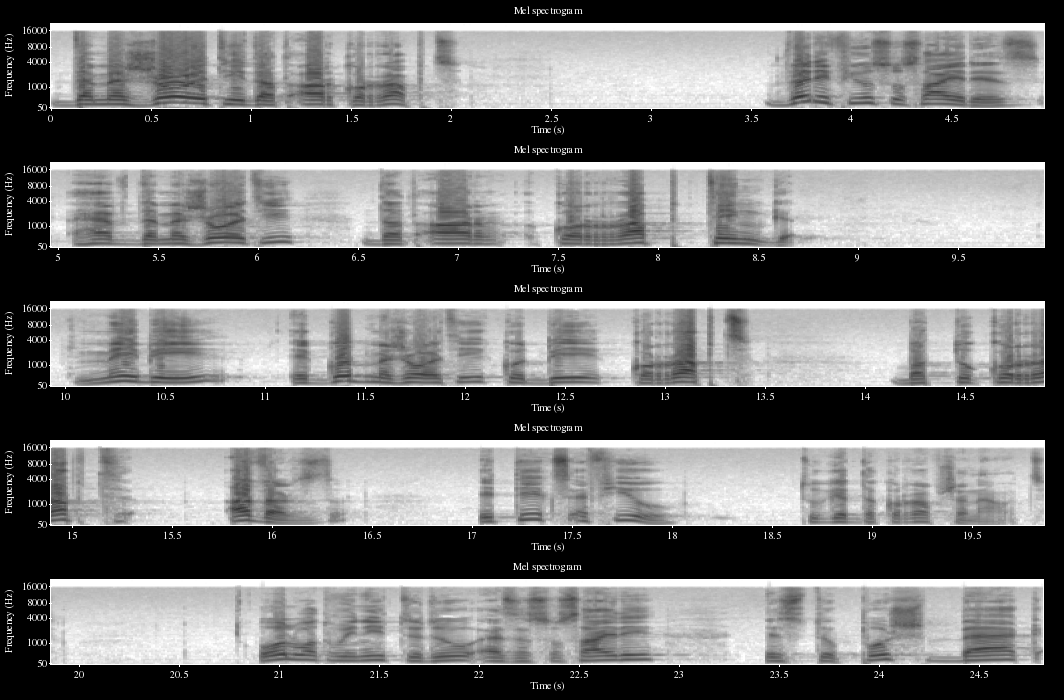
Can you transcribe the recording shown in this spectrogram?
the majority that are corrupt. Very few societies have the majority that are corrupting. Maybe a good majority could be corrupt, but to corrupt others, it takes a few to get the corruption out. All what we need to do as a society is to push back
